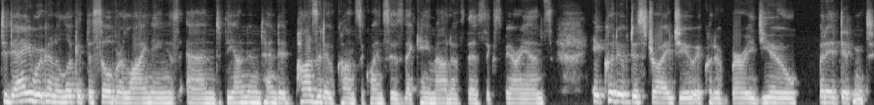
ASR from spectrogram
Today, we're going to look at the silver linings and the unintended positive consequences that came out of this experience. It could have destroyed you, it could have buried you, but it didn't.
